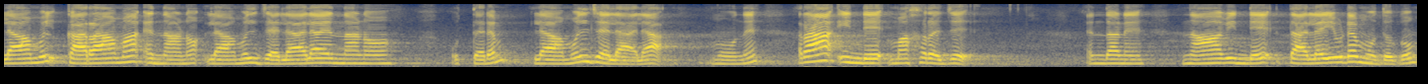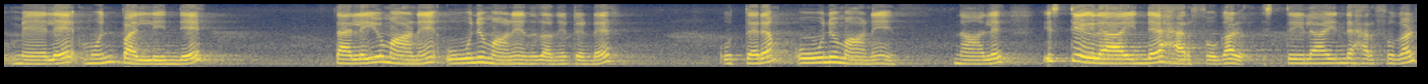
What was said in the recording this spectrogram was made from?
ലാമുൽ കറാമ എന്നാണോ? ലാമുൽ ജലാല എന്നാണോ? ഉത്തരം ലാമുൽ ജലാല. മൂന്ന് റാ ഇന്റെ മഹ്റജ്. എന്താണ്? നാവിന്റെ തലയുടെ മുതുകും മേലെ മുൻപല്ലിന്റെ തലയുമാണ് ഊനുമാണ് എന്ന് തന്നിട്ടുണ്ട്. ഉത്തരം ഊനുമാണ്. നാല് ഇസ്തിലായിന്റെ ഹർഫുകൾ. ഇസ്തിലായിന്റെ ഹർഫുകൾ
